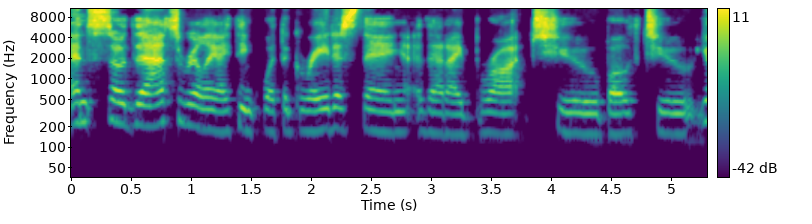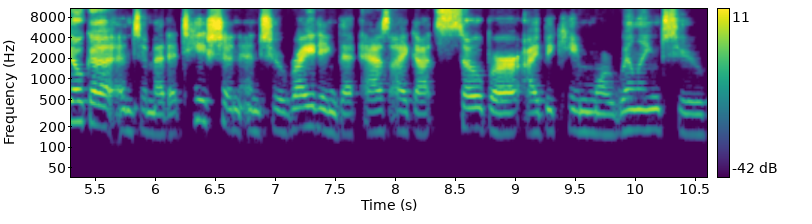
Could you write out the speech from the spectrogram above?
and so that's really i think what the greatest thing that i brought to both to yoga and to meditation and to writing that as i got sober i became more willing to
